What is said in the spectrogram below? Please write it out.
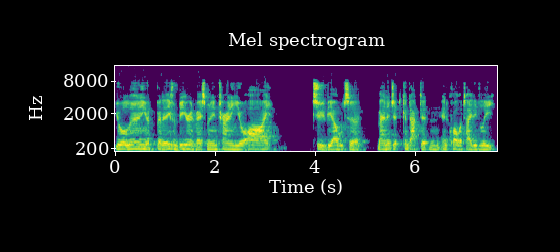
your learning, but an even bigger investment in training your eye to be able to manage it, conduct it, and, and qualitatively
